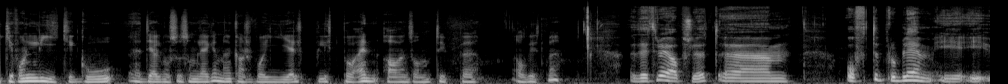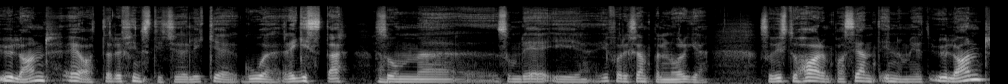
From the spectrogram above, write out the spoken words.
ikke få en like god eh, diagnose som legen, men kanskje få hjelp litt på veien av en sånn type algoritme? Det tror jeg absolutt. Uh, ofte problem i, i u-land er at det finnes ikke like gode register ja. som, uh, som, det er i, i f.eks. Norge. Så hvis du har en pasient innom i et u-land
